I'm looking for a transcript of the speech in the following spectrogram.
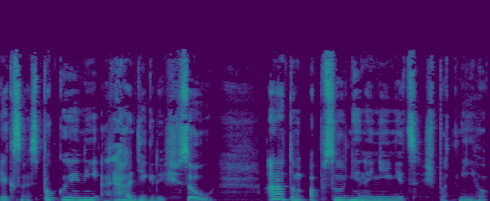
jak jsme spokojení a rádi, když jsou. A na tom absolutně není nic špatného.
